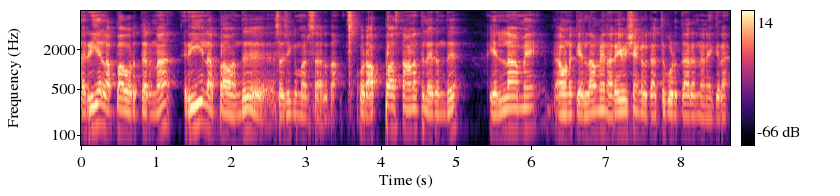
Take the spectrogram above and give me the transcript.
ரியல் அப்பா ஒருத்தர்னா ரியல் அப்பா வந்து சசிகுமார் சார் தான். ஒரு அப்பா ஸ்தானத்தில் இருந்து எல்லாமே அவனுக்கு எல்லாமே நிறைய விஷயங்கள் கற்றுக் கொடுத்தாருன்னு நினைக்கிறேன்.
